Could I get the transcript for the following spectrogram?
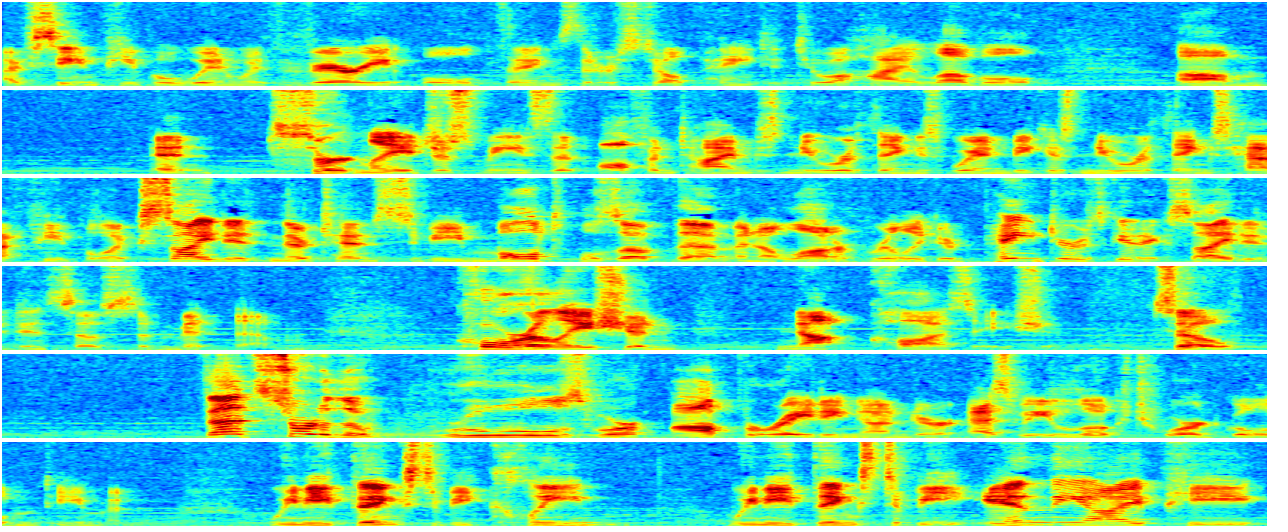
I've seen people win with very old things that are still painted to a high level. Um, and certainly it just means that oftentimes newer things win because newer things have people excited and there tends to be multiples of them and a lot of really good painters get excited and so submit them. Correlation not causation. So that's sort of the rules we're operating under as we look toward Golden Demon. We need things to be clean. We need things to be in the IP.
